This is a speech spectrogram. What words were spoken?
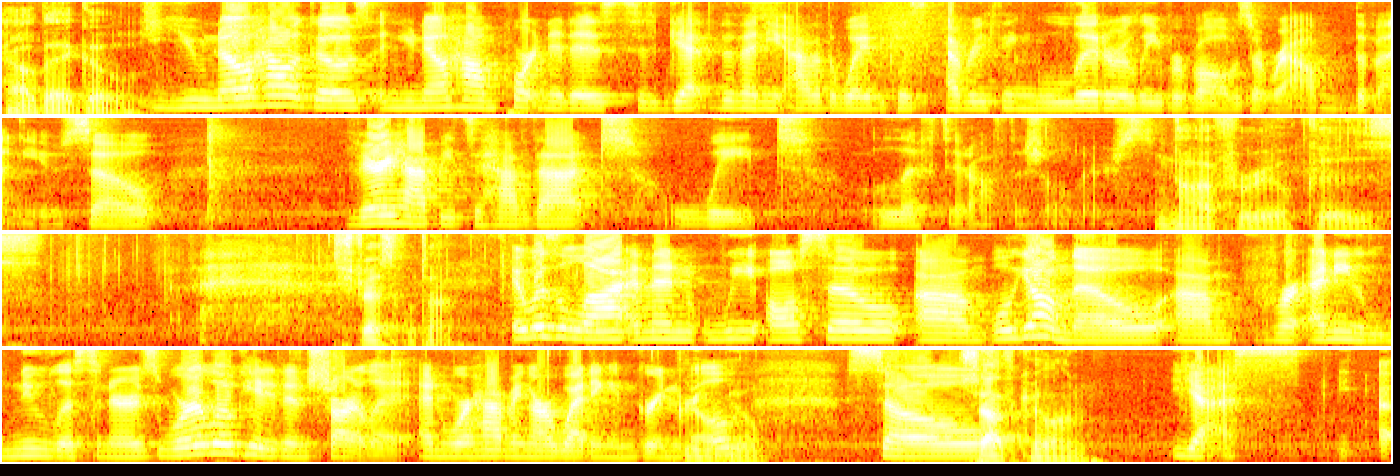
how that goes. You know how it goes, and you know how important it is to get the venue out of the way because everything literally revolves around the venue. So very happy to have that weight lifted off the shoulders. Nah, for real, cause stressful time. it was a lot and then we also um, well y'all know um, for any new listeners we're located in charlotte and we're having our wedding in greenville, Greenville. so South Carolina. Yes. Uh,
